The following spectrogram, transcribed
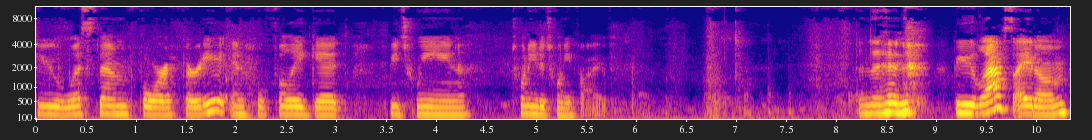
to list them for 30 and hopefully get between 20 to 25. And then the last item,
